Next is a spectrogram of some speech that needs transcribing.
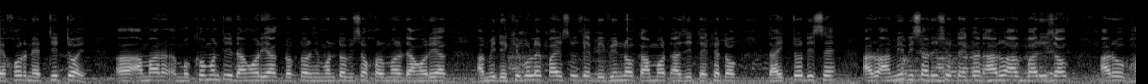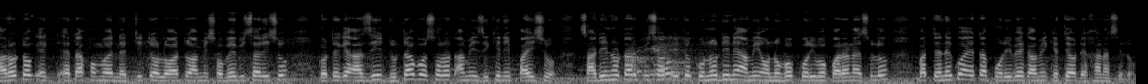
দেশৰ নেতৃত্বই আমাৰ মুখ্যমন্ত্ৰী ডাঙৰীয়াক ডক্টৰ হিমন্ত বিশ্ব শৰ্মা ডাঙৰীয়াক আমি দেখিবলৈ পাইছোঁ যে বিভিন্ন কামত আজি তেখেতক দায়িত্ব দিছে। আৰু আমি বিচাৰিছোঁ তেখেত আৰু আগবাঢ়ি যাওক আৰু ভাৰতক এক এটা সময়ত নেতৃত্ব লোৱাটো আমি চবেই বিচাৰিছোঁ। গতিকে আজি দুটা বছৰত আমি যিখিনি পাইছোঁ স্বাধীনতাৰ পিছত এইটো কোনোদিনে আমি অনুভৱ কৰিব পৰা নাছিলোঁ বা তেনেকুৱা এটা পৰিৱেশ আমি কেতিয়াও দেখা নাছিলোঁ।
